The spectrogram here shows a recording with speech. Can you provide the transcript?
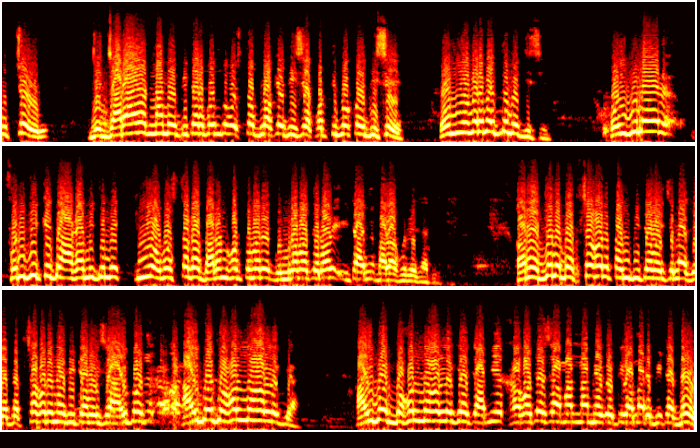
বুঝছেন যে যারা নামে বিটার বন্দোবস্ত ব্লকে দিছে কর্তৃপক্ষ দিছে অনিয়মের মাধ্যমে দিছে ওইগুলোর পরিপ্রেক্ষিতে আগামী দিনে কি অবস্থাটা ধারণ করতে পারে গুমরা বাজারের এটা আমি বাধা করে জানি। কারণ একজনে ব্যবসা করে তাই বিটা পাইছে না, যে ব্যবসা করে না বিটা পাইছে আইব আইব দখল নেওয়ার লেগিয়া আইবর দখল নেওয়ার লেগিয়া যে আমি কাগজ আছে, আমার নামে গতি আমার বিটা দেও।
